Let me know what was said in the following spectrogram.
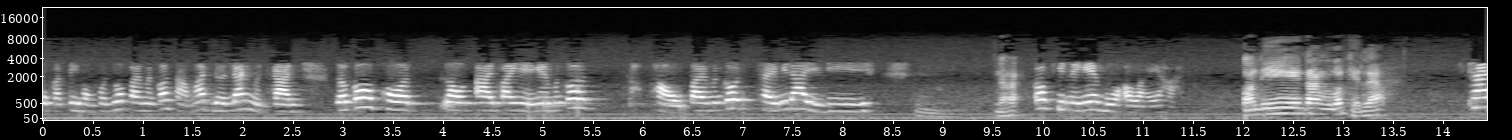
ปก ติของคนทั่วไปมันก็สามารถเดินได้เหมือนกัน แล้วก็พอเราตายไปเนี่ยยังไง มันก็เผาไปมันก็ใช้ไม่ได้อยู่ดีอืมนะฮะก็คิดในแง่บวกเอาไว้ค่ะ ตอนนี้นั่งรถเข็นแล้ว ใช่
